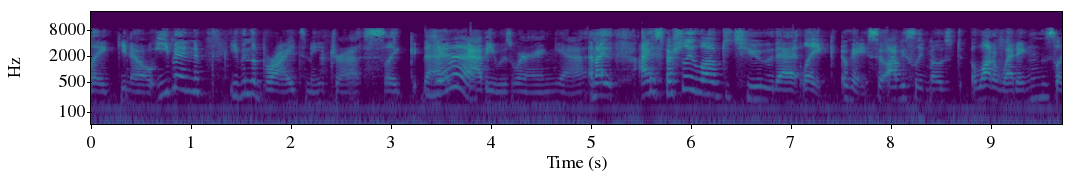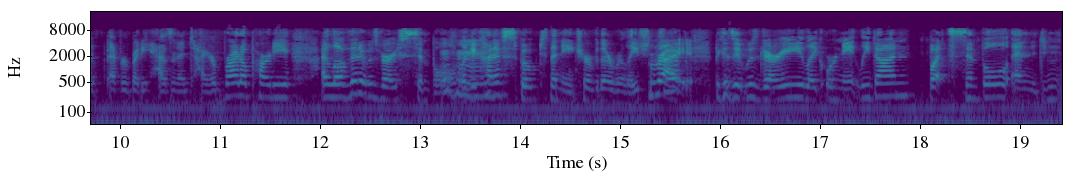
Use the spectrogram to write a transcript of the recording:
like you know, even even the bridesmaid dress like that Yeah. Abby was wearing. Yeah, and I I especially loved too that like okay, so obviously most a lot of weddings like everybody has an entire bridal party. I love that it was very simple. Like it kind of spoke to the nature of their relationship, Mm-hmm. Right. Because it was very like ornately done, but simple and it didn't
